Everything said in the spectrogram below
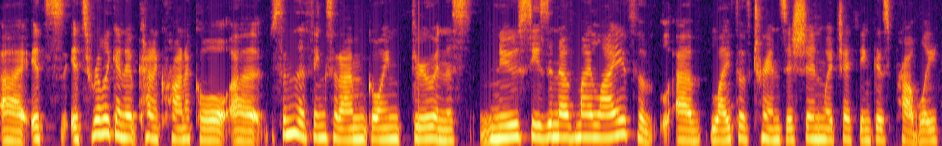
uh, it's it's really going to kind of chronicle uh, some of the things that I'm going through in this new season of my life, of, of life of transition, which I think is probably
